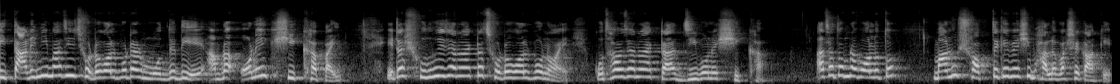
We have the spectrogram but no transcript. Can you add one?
এই তারিণী মাঝি ছোট গল্পটার মধ্যে দিয়ে আমরা অনেক শিক্ষা পাই। এটা শুধুই যেন একটা ছোট গল্প নয়, কোথাও যেন একটা জীবনের শিক্ষা। আচ্ছা তোমরা বলো তো, মানুষ সব থেকে বেশি ভালোবাসে কাকে?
